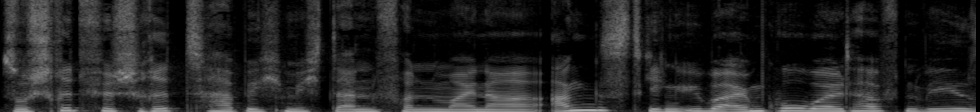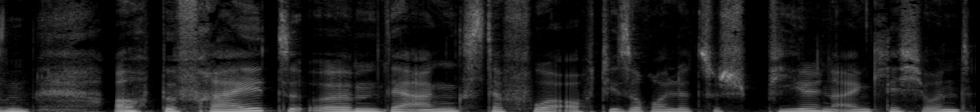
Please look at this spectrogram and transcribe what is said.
so Schritt für Schritt habe ich mich dann von meiner Angst gegenüber einem koboldhaften Wesen auch befreit, ähm, der Angst davor, auch diese Rolle zu spielen eigentlich und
